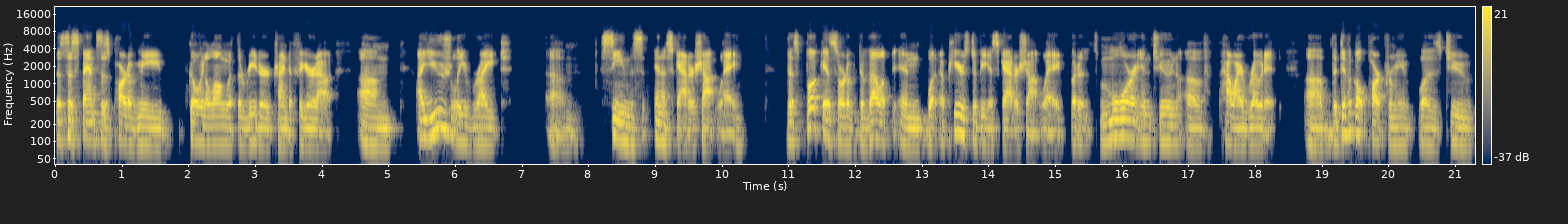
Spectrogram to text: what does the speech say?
the suspense is part of me going along with the reader trying to figure it out um, I usually write um, scenes in a scattershot way. This book is sort of developed in what appears to be a scattershot way, but it's more in tune of how I wrote it. Uh, the difficult part for me was to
